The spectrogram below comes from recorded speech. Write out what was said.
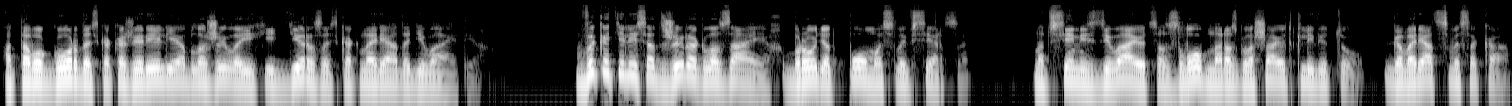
Оттого гордость, как ожерелье, обложила их, и дерзость, как наряд, одевает их. Выкатились от жира глаза их, бродят помыслы в сердце. Над всеми издеваются, злобно разглашают клевету, говорят свысока.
